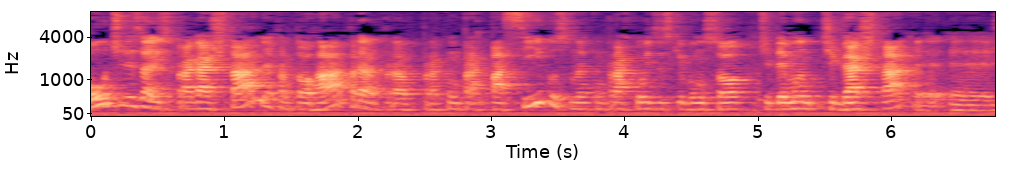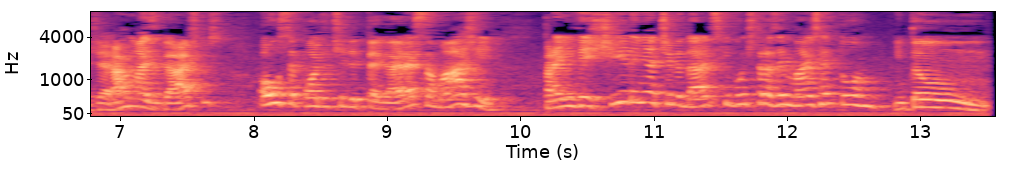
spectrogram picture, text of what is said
ou utilizar isso para gastar, né, para torrar, para comprar passivos, né, comprar coisas que vão só te, te gastar, é, é, gerar mais gastos, ou você pode pegar essa margem para investir em atividades que vão te trazer mais retorno. Então,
